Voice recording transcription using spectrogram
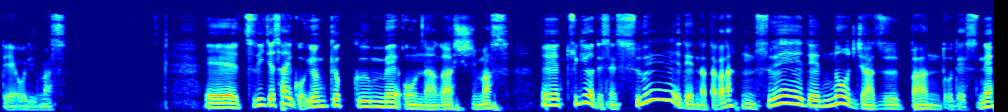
ております。えー、続いて最後、4曲目を流します。えー、次はですね、スウェーデンだったかな、うん、スウェーデンのジャズバンドですね。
